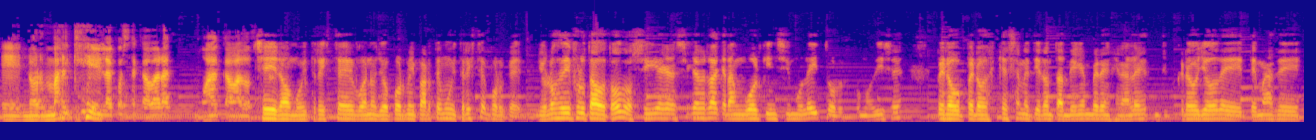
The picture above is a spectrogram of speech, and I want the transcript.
eh, normal que la cosa acabara como ha acabado. Sí, no, muy triste. Bueno, yo por mi parte muy triste porque yo los he disfrutado todos. Sí, que- sí que es verdad que eran Walking Simulator, como dice, pero, pero es que se metieron también en berenjenales, creo yo, de temas de,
